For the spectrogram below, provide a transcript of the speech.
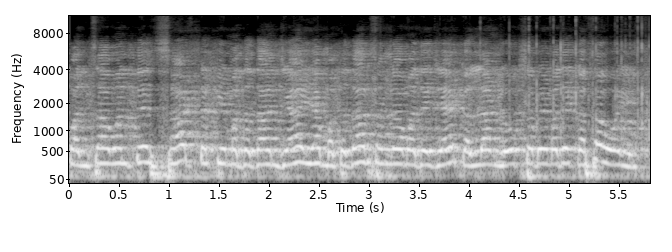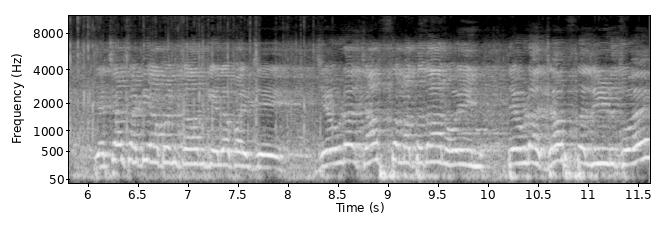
पंचावन्न ते साठ टक्के मतदान जे आहे या मतदारसंघामध्ये जे आहे कल्याण लोकसभेमध्ये कसं होईल? याच्यासाठी आपण काम केलं पाहिजे. जेवढं जास्त मतदान होईल तेवढा जास्त लीड जो आहे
